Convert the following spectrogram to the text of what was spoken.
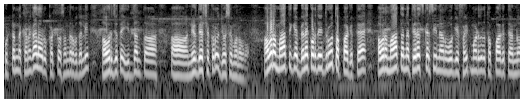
ಪುಟ್ಟಣ್ಣ ಕನಗಾಲ ಅವರು ಕಟ್ಟುವ ಸಂದರ್ಭದಲ್ಲಿ ಅವ್ರ ಜೊತೆ ಇದ್ದಂಥ ನಿರ್ದೇಶಕರು ಜೋಸೆಮ್ಮನವರು ಅವರ ಮಾತಿಗೆ ಬೆಲೆ ಕೊಡದೇ ಇದ್ದರೂ ತಪ್ಪಾಗುತ್ತೆ. ಅವರ ಮಾತನ್ನು ತಿರಸ್ಕರಿಸಿ ನಾನು ಹೋಗಿ ಫೈಟ್ ಮಾಡಿದ್ರೂ ತಪ್ಪಾಗುತ್ತೆ ಅನ್ನೋ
